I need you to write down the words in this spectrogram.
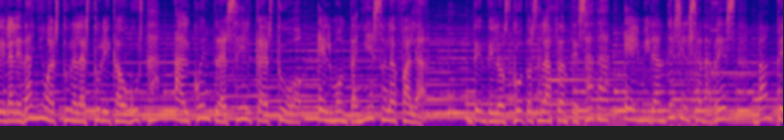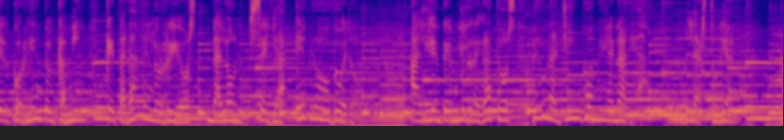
Desde el aledaño Astura la Astúrica Augusta, alcuentras el Castúo, el montañés o la Fala Desde los godos a la francesada, el mirandés y el sanabrés van percorriendo el camino que taracen los ríos Nalón, Sella, Ebro o Duero. Aliente mil regatos de una lengua milenaria, la asturiana.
